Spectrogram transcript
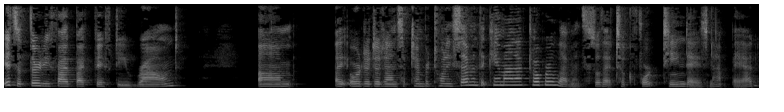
it's a 35 by 50 round. Um, I ordered it on September 27th. It came on October 11th, so that took 14 days. Not bad.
